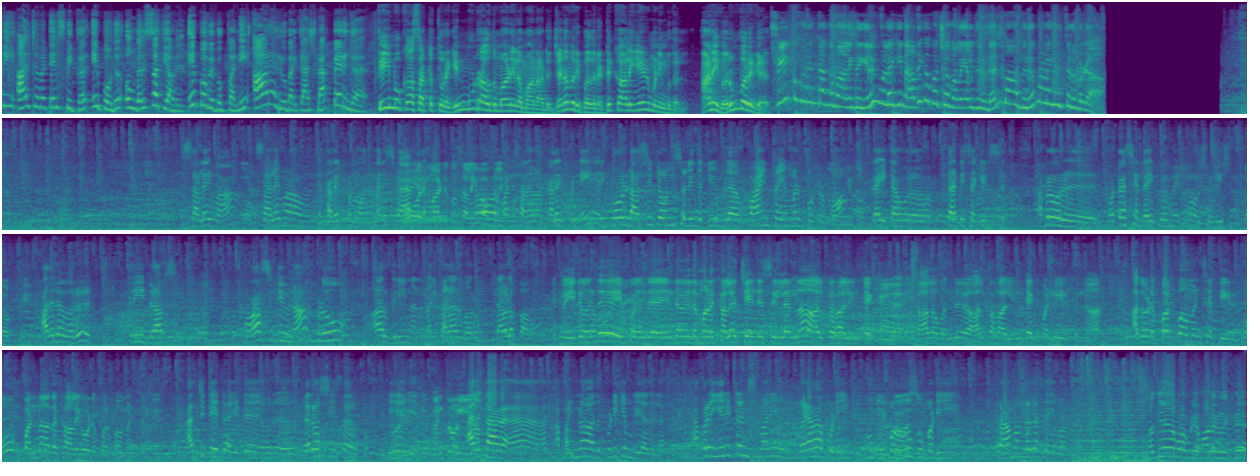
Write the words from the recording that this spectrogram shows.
Sony ultra ten speaker இப்போது உங்கள் சத்யாவில். இப்போவே புக் பண்ணி ஆறாயிரம் ரூபாய் கேஷ்பேக் பெறுங்க. திமுக சட்டத்துறையின் மூன்றாவது மாநில மாநாடு ஜனவரி பதினெட்டு காலை ஏழு மணி முதல். அனைவரும் வருக. ஸ்ரீகுமரன் தங்க மாளிகையில் உலகின் அதிகபட்ச வளையல்களுடன் மாபெரும் வளையல் திருவிழா. சலைவா சலைவா வந்து கலெக்ட் பண்ணுவோம். அந்த மாதிரி ஸ்வாப் ஒவ்வொரு மாட்டுக்கும் சலைவா ஒரு மணி சலைவா கலெக்ட் பண்ணி கோல்டு அசிட்டோன்னு சொல்லி இந்த டியூப்ல பாயிண்ட் ஃபைவ் எம்எல் போட்டிருப்போம். லைட்டாக ஒரு தேர்ட்டி செகண்ட்ஸ் அப்புறம் ஒரு பொட்டாசியம் டைக்ரோமேட்னு ஒரு சொல்யூஷன் ஓகே அதில் ஒரு த்ரீ ட்ராப்ஸ் பாசிட்டிவ்னா ப்ளூ ஆர் green அந்த மாதிரி கலர் வரும். டெவலப் ஆகும். இப்போ இது வந்து இப்போ இந்த எந்த விதமான கலர் சேஞ்சஸ் இல்லைன்னா ஆல்கஹால் இன்டேக் இல்லை. காலம் வந்து ஆல்கஹால் இன்டேக் பண்ணியிருக்குன்னா அதோட பர்ஃபார்மன்ஸ் எப்படி இருக்கும்? பண்ணாத காளையோட பர்ஃபார்மன்ஸ் எப்படி இருக்கும்? அஜிடேட் ஆகிட்டு ஒரு ஃபெரோசியஸாக இருக்கும். பிஹேவியர் கண்ட்ரோல் அதுக்காக அப்போ இன்னும் அது பிடிக்க முடியாதுல்ல. அப்புறம் இரிட்டன்ஸ் மாதிரி மிளகாப்பொடி மூக்கு பொடி மூக்குப்பொடி கிராமங்களில் செய்வாங்க. சந்தேகப்படக்கூடிய மாடுகளுக்கு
